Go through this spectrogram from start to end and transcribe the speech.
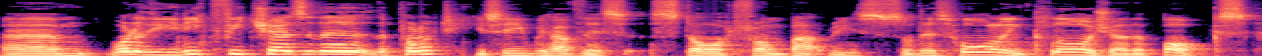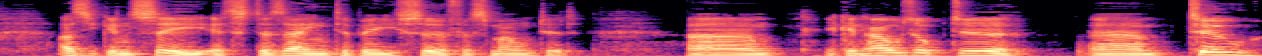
Um, one of the unique features of the, the product, you see we have this start from batteries. So this whole enclosure, the box, as you can see, it's designed to be surface mounted. Um, it can house up to um, two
